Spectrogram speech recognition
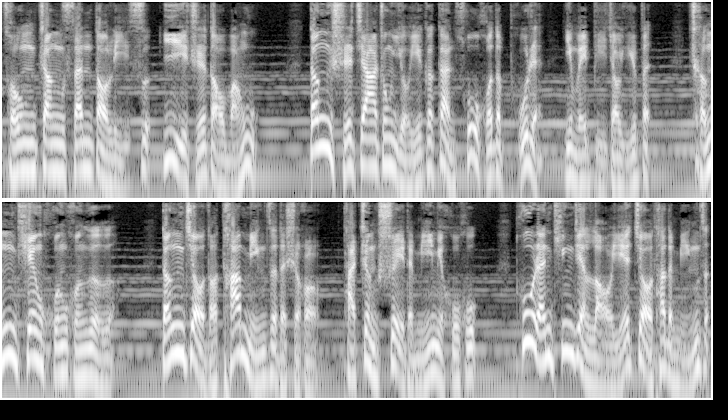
从张三到李四，一直到王五。当时家中有一个干粗活的仆人，因为比较愚笨，成天浑浑噩噩。当叫到他名字的时候，他正睡得迷迷糊糊，突然听见老爷叫他的名字，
